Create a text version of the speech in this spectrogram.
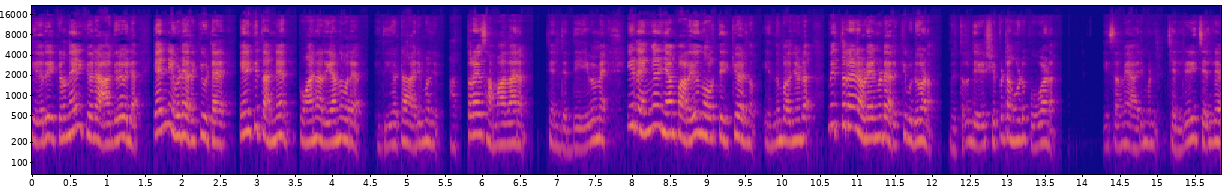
കേറി ഇരിക്കണമെന്ന് എനിക്ക് ഒരു ആഗ്രഹമില്ല. എന്നെ ഇവിടെ ഇറക്കി വിട്ടാരെ എനിക്ക് തന്നെ പോകാൻ അറിയാന്ന് പറയാം. ഇത് കേട്ട ആരും പറഞ്ഞു അത്രയും സമാധാനം. എന്റെ ദൈവമേ ഇതെങ്ങനെ ഞാൻ പറയുമെന്ന് ഓർത്തിരിക്കുമായിരുന്നു എന്നും പറഞ്ഞുകൊണ്ട് മിത്രനെ അവിടെയും കൂടെ ഇറക്കി വിടുവാണ്. മിത്ര ദേഷ്യപ്പെട്ട് അങ്ങോട്ട് പോവാണ്. ഈ സമയം ആരും ചെല്ലടി ചെല്ല്.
